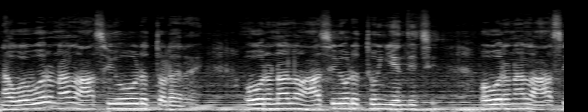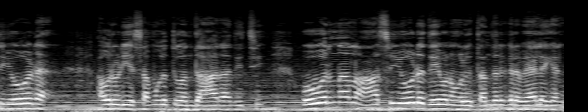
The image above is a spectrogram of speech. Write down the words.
நான் ஒவ்வொரு நாளும் ஆசையோடு தொடர்றேன். ஒவ்வொரு நாளும் ஆசையோடு தூங்கி எந்திரிச்சு ஒவ்வொரு நாளும் ஆசையோடு அவருடைய சமூகத்துக்கு வந்து ஆராதித்து ஒவ்வொரு நாளும் ஆசையோடு தேவன் உங்களுக்கு தந்திருக்கிற வேலைகள்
